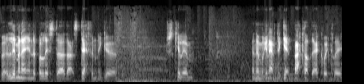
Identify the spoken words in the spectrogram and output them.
But eliminating the ballista, that's definitely good. Just kill him. And then we're going to have to get back up there quickly.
